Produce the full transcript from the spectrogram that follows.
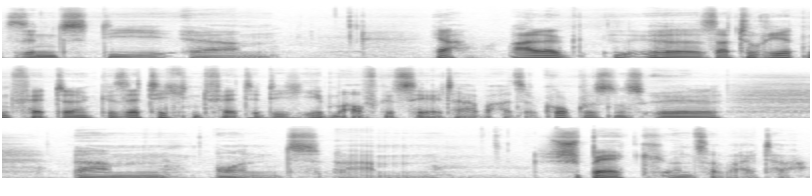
sind die ähm, ja, alle äh, saturierten Fette, gesättigten Fette, die ich eben aufgezählt habe, also Kokosnussöl ähm, und ähm, Speck und so weiter,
